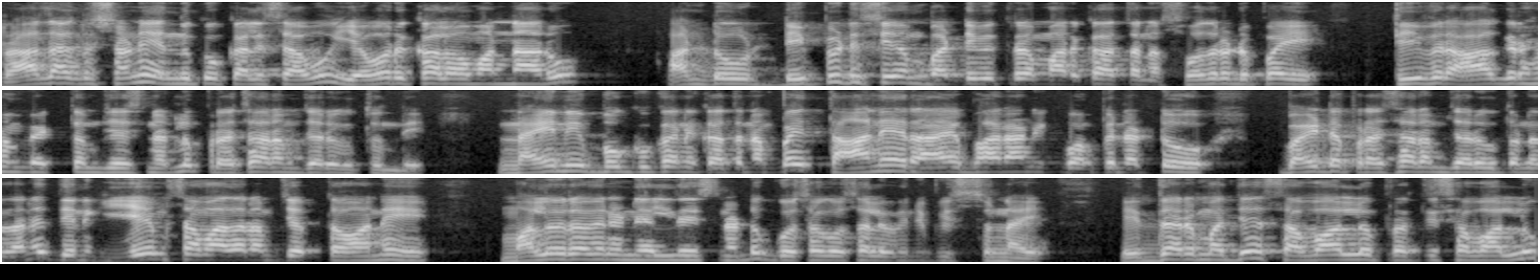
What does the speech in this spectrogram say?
రాధాకృష్ణను ఎందుకు కలిశావు? ఎవరు కలవమన్నారు? అంటూ డిప్యూటీ సీఎం బట్టి విక్రమార్క తన సోదరుడిపై తీవ్ర ఆగ్రహం వ్యక్తం చేసినట్లు ప్రచారం జరుగుతుంది. నైని బొగ్గు కని కథనంపై తానే రాయభారానికి పంపినట్టు బయట ప్రచారం జరుగుతున్నదని దీనికి ఏం సమాధానం చెప్తామని మల్లు రవిని నిలదీసినట్టు గుసగుసలు వినిపిస్తున్నాయి. ఇద్దరి మధ్య సవాళ్ళు ప్రతి సవాళ్ళు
